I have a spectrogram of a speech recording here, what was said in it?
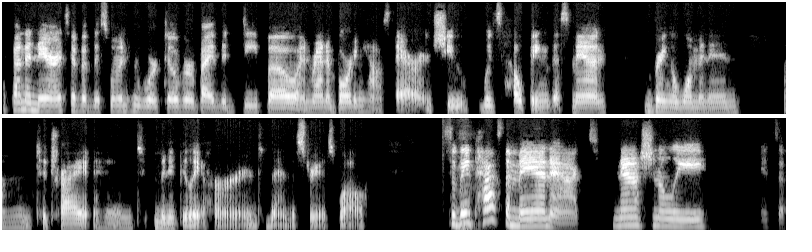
I found a narrative of this woman who worked over by the depot and ran a boarding house there, and she was helping this man bring a woman in um, to try and manipulate her into the industry as well. So they passed the Mann Act nationally. It's a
